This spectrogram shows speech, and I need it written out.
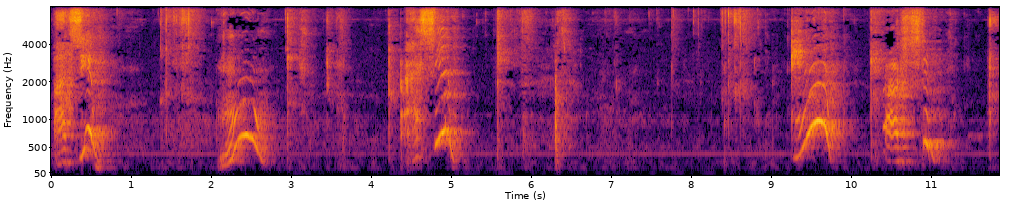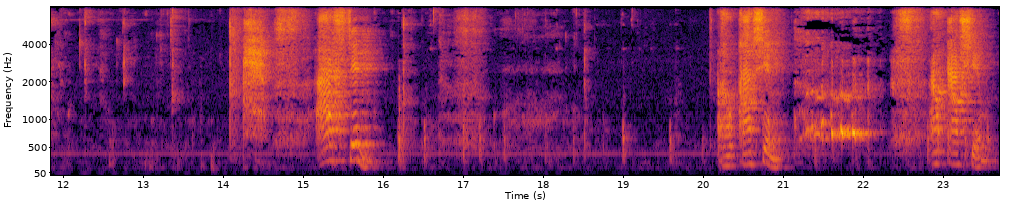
Asim. Hmm. Asim. Hmm. Asim. Asim. Ang asim. Ang asim.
